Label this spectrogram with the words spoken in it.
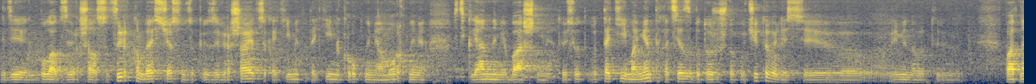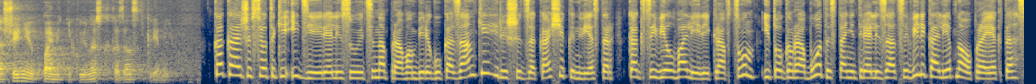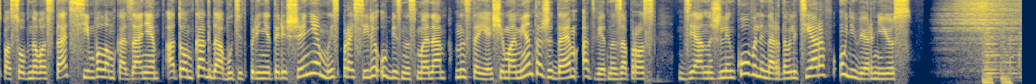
где Булак завершался цирком, да, сейчас он завершается какими-то такими крупными аморфными стеклянными башнями. То есть вот, вот такие моменты хотелось бы тоже, чтобы учитывались э, именно вот э, по отношению к памятнику ЮНЕСКО «Казанский Кремль». Какая же все-таки идея реализуется на правом берегу Казанки, решит заказчик-инвестор. Как заявил Валерий Кравцун, итогом работы станет реализация великолепного проекта, способного стать символом Казани. О том, когда будет принято решение, мы спросили у бизнесмена. В настоящий момент ожидаем ответ на запрос. Диана Желенкова, Ленар Довлетьяров, Univer News. You.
